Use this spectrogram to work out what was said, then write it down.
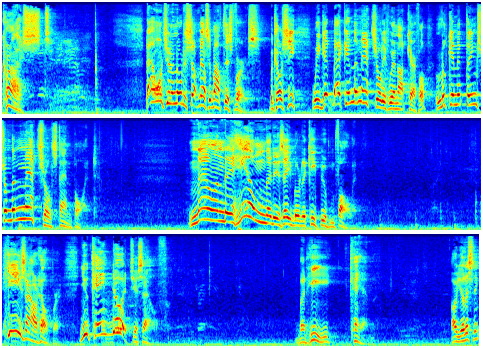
Christ. Now, I want you to notice something else about this verse. Because, see, we get back in the natural if we're not careful, looking at things from the natural standpoint. Now, unto him that is able to keep you from falling, he's our helper. You can't do it yourself but He can. Are you listening?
